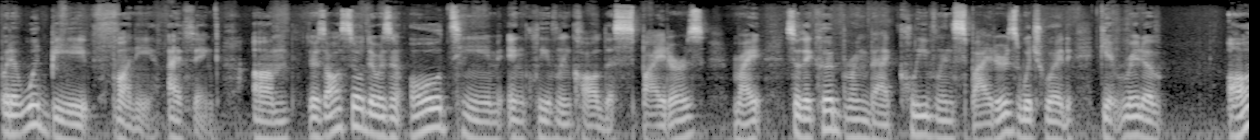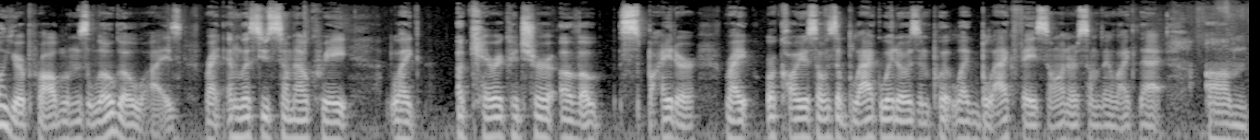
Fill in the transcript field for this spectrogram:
but it would be funny, I think. Um, there's also there was an old team in Cleveland called the Spiders, right? So they could bring back Cleveland Spiders, which would get rid of all your problems logo wise, right? Unless you somehow create like a caricature of a spider, right? Or call yourselves the Black Widows and put like blackface on or something like that. Um,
